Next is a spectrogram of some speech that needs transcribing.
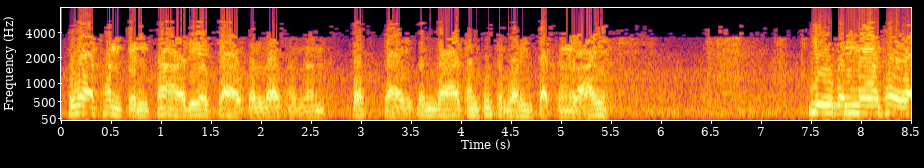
เพราะว่าท่านเป็นพระอริยเจ้ากันแล้วทั้งนั้นตกใจบรรดาท่านพุทธบริษัททั้งหลาย อยู่กันมาเท่าไร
